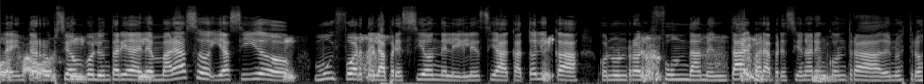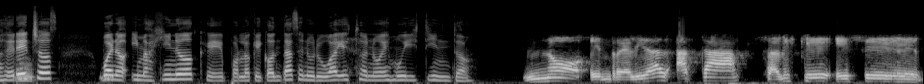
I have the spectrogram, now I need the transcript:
la favor, interrupción sí, voluntaria del embarazo y ha sido Sí. muy fuerte la presión de la iglesia católica con un rol fundamental para presionar en contra de nuestros derechos. Bueno, imagino que por lo que contás en Uruguay esto no es muy distinto. No, en realidad acá, ¿sabes qué? Ese,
